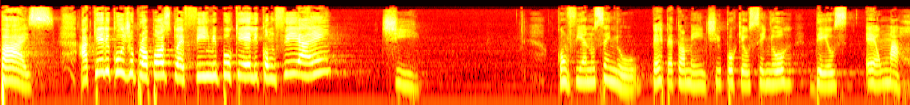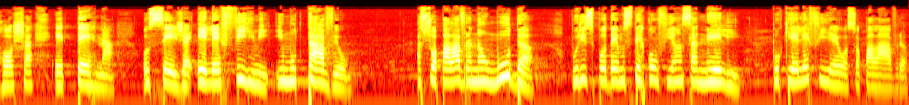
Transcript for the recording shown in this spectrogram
paz aquele cujo propósito é firme, porque ele confia em ti. Confia no Senhor perpetuamente, porque o Senhor Deus é uma rocha eterna. Ou seja, ele é firme, imutável a sua palavra não muda, por isso podemos ter confiança nele, porque ele é fiel à sua palavra.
